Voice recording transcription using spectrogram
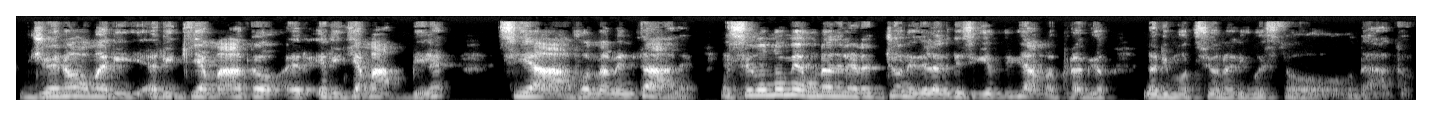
genoma richiamato e richiamabile, sia fondamentale. E secondo me una delle ragioni della crisi che viviamo è proprio la rimozione di questo dato.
